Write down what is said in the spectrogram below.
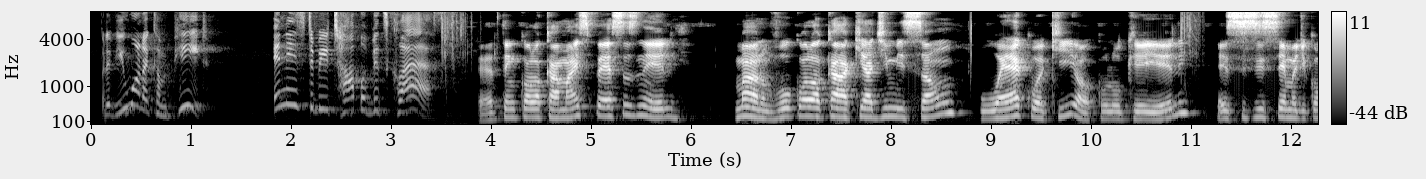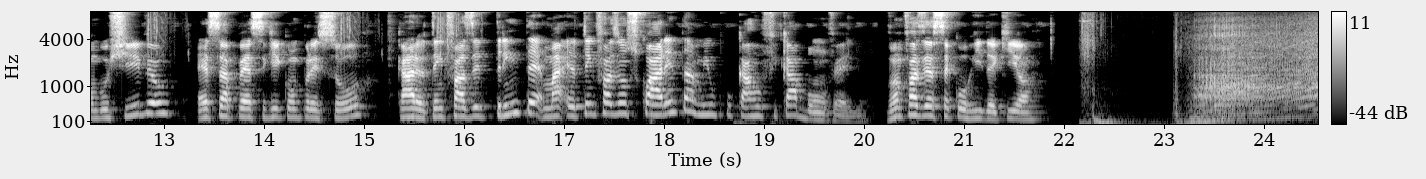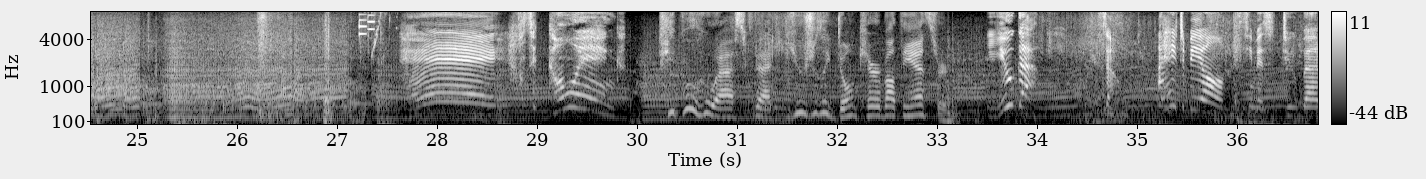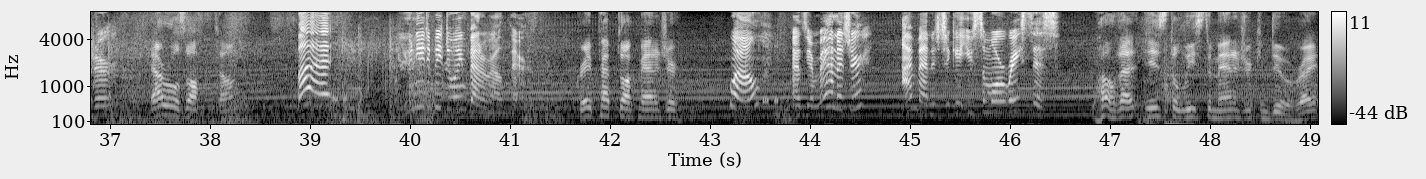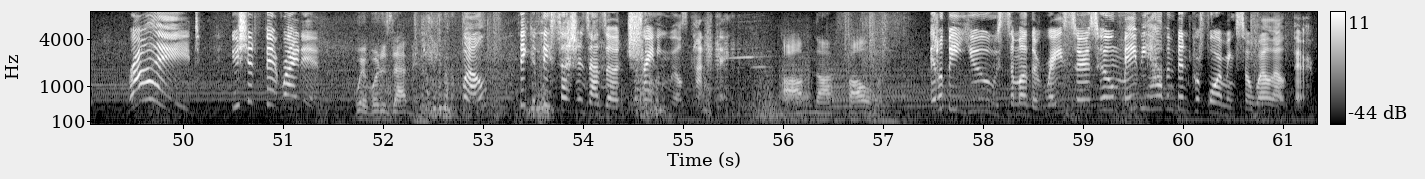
But if you want to compete, it needs to be top of its class. É, tem que colocar mais peças nele. Mano, vou colocar aqui a admissão, o eco aqui, ó, coloquei ele. Esse sistema de combustível, essa peça aqui, compressor. Cara, eu tenho que fazer 30, eu tenho que fazer uns 40 mil pro carro ficar bom, velho. Vamos fazer essa corrida aqui, ó. Ask that usually don't care about the answer. You got me. So, I hate to be all Missy Miss Do Better. That rolls off the tongue. But, you need to be doing better out there. Great pep talk, manager. Well, as your manager, I managed to get you some more races. Well, that is the least a manager can do, right? Right! You should fit right in. Wait, what does that mean? Well, think of these sessions as a training wheels kind of thing. I'm not following. It'll be you, some of the racers who maybe haven't been performing so well out there.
